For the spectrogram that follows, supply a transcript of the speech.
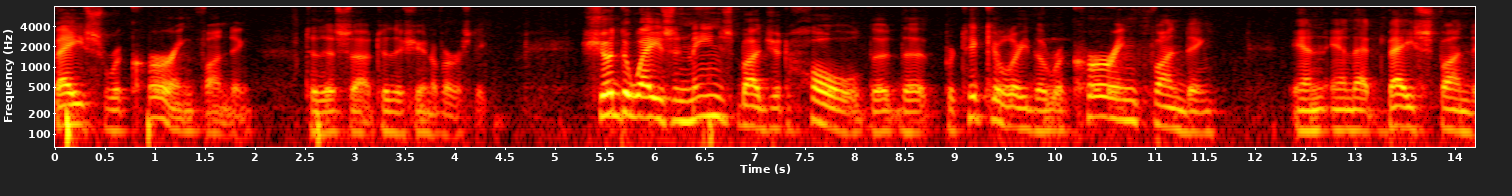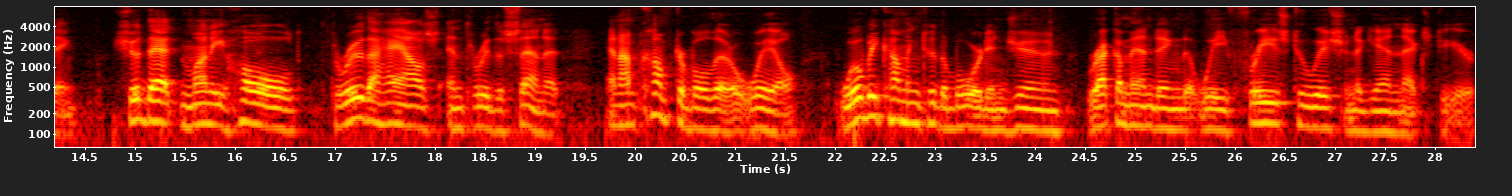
base recurring funding to this, uh, to this university. Should the Ways and Means budget hold, the, the, particularly the recurring funding and, and that base funding, should that money hold through the House and through the Senate, and I'm comfortable that it will, we'll be coming to the board in June recommending that we freeze tuition again next year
